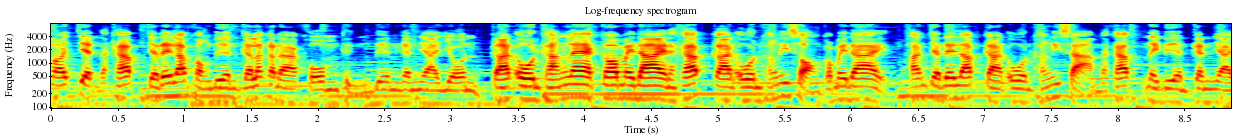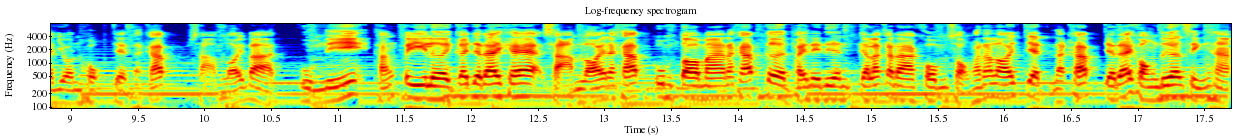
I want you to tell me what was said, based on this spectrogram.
2507 นะครับ จะได้รับของเดือนกรกฎาคมถึงเดือนกันยายน การโอนครั้งแรกก็ไม่ได้นะครับ การโอนครั้งที่ 2 ก็ไม่ได้ ท่านจะได้รับการโอนครั้งที่ 3 นะครับ ในเดือนกันยายน 67 นะครับ 300 บาท กลุ่มนี้ทั้งปีเลยก็จะได้แค่ 300 นะครับ กลุ่มต่อมานะครับ เกิดภายในเดือนกรกฎาคม 2507 นะครับ จะได้ของเดือนสิงหา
